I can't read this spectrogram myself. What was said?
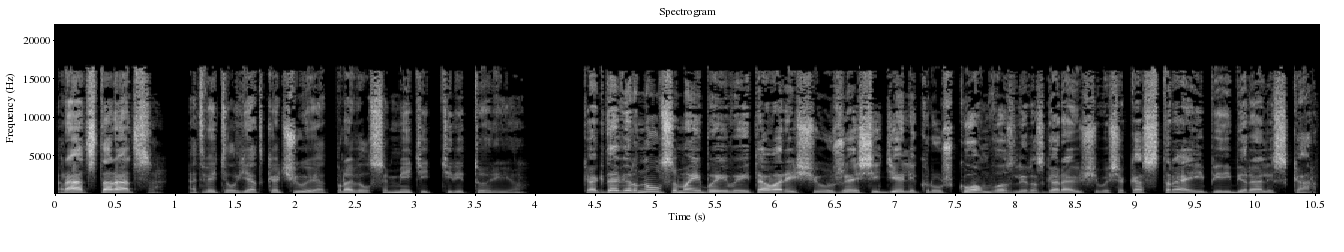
«Рад стараться», — ответил я ткачу и отправился метить территорию. Когда вернулся, мои боевые товарищи уже сидели кружком возле разгорающегося костра и перебирали скарб.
